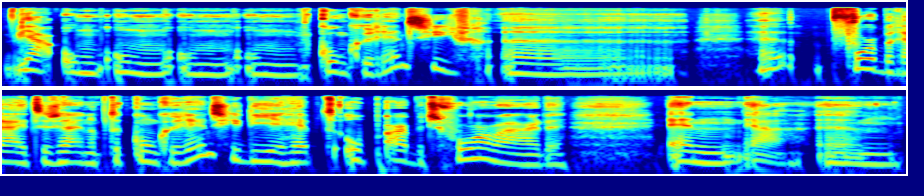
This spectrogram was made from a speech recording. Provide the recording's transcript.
ja, om, om, om, om concurrentie he, voorbereid te zijn op de concurrentie die je hebt op arbeidsvoorwaarden. En ja. Um,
